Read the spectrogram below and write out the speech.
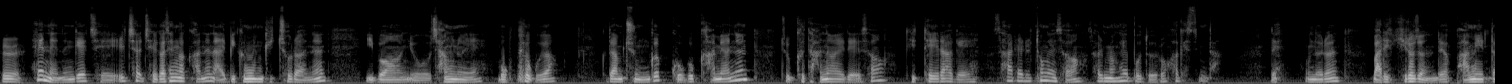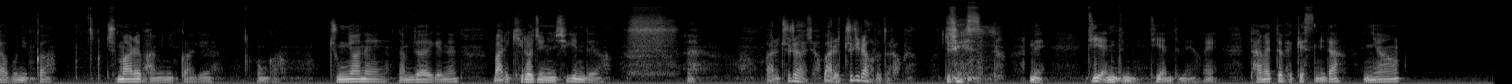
를 해내는 게 제 1차 제가 생각하는 IB 금융 기초라는 이번 요 장르의 목표고요. 그다음 중급, 고급 가면은 좀 그 단어에 대해서 디테일하게 사례를 통해서 설명해 보도록 하겠습니다. 네, 오늘은 말이 길어졌는데요. 밤이다 보니까 주말의 밤이니까 이게 뭔가 중년의 남자에게는 말이 길어지는 시기인데요. 네, 말을 줄여야죠. 말을 줄이라 그러더라고요. 줄이겠습니다. 네, 디 엔드 디 엔드네요. 예. 다음에 또 뵙겠습니다. 안녕.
